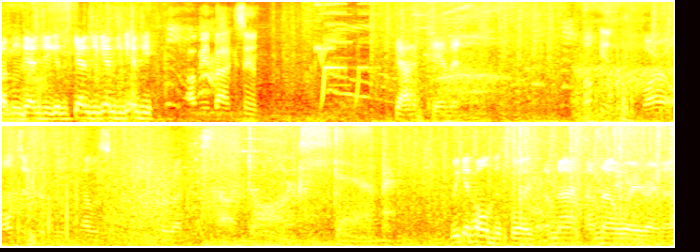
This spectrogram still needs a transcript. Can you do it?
Fucking Genji, get this Genji, Genji, Genji. I'll be back soon. God damn it. Fucking Vara ulted for me. That was horrendous. A dark step. We can hold this, boys. I'm not I'm not worried right now.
